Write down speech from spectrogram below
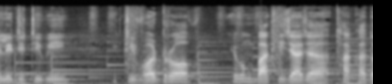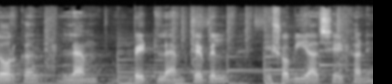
LED TV একটি ওয়ার্ড্রপ এবং বাকি যা যা থাকা দরকার, ল্যাম্প, বেড, ল্যাম্প টেবিল, এসবই আছে এখানে।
